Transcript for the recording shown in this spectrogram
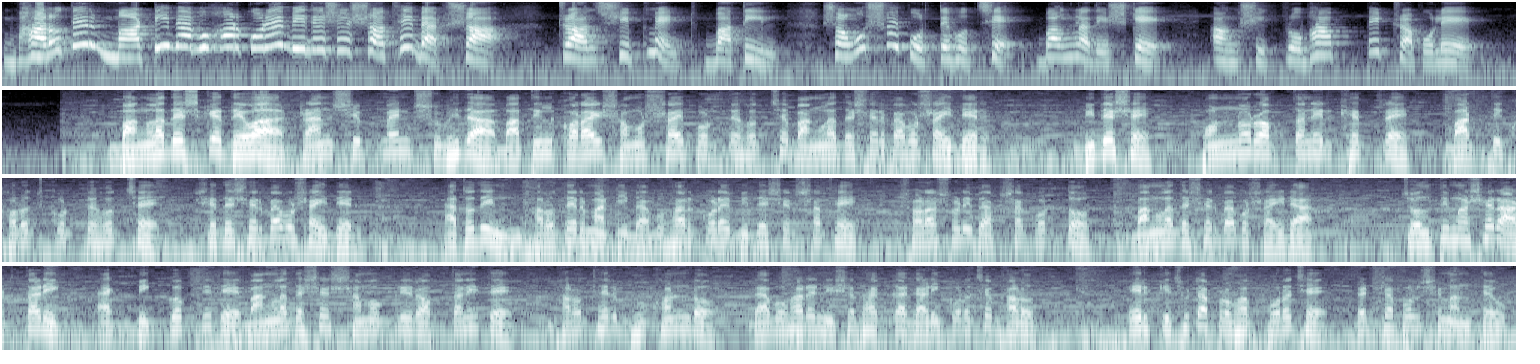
ভারতের মাটি ব্যবহার করে বিদেশের সাথে ব্যবসা। ট্রান্সশিপমেন্ট বাতিল। সমস্যায় পড়তে হচ্ছে বাংলাদেশকে। আংশিক প্রভাব পেট্রাপোলে। বাংলাদেশকে দেওয়া ট্রান্সশিপমেন্ট সুবিধা বাতিল করায় সমস্যায় পড়তে হচ্ছে বাংলাদেশের ব্যবসায়ীদের। বিদেশে পণ্য রপ্তানির ক্ষেত্রে বাড়তি খরচ করতে হচ্ছে সেদেশের ব্যবসায়ীদের। এতদিন ভারতের মাটি ব্যবহার করে বিদেশের সাথে সরাসরি ব্যবসা করত বাংলাদেশের ব্যবসায়ীরা। চলতি মাসের আট তারিখ এক বিজ্ঞপ্তিতে বাংলাদেশের সামগ্রী রপ্তানিতে ভারতের ভূখণ্ড ব্যবহারে নিষেধাজ্ঞা জারি করেছে ভারত। এর কিছুটা প্রভাব পড়েছে পেট্রাপোল সীমান্তেও।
